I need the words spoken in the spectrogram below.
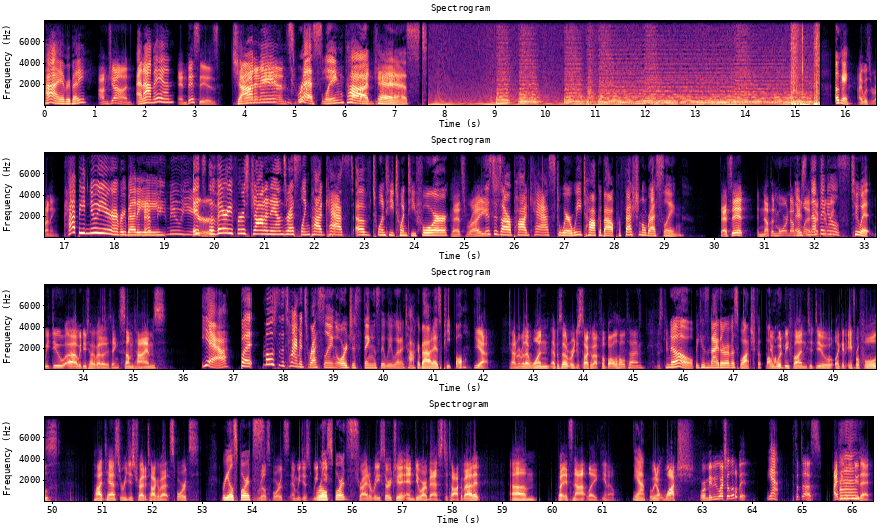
Hi, everybody. I'm John, And I'm Ann. and this is John and Ann's Wrestling Podcast. Okay. I was running. Happy New Year, everybody. Happy New Year! It's the very first John and Ann's Wrestling Podcast of 2024. That's right. This is our podcast where we talk about professional wrestling. That's it, and nothing more, nothing There's less. nothing Actually, we- else to it. We, do. Uh, we do talk about other things sometimes. Yeah, but most of the time it's wrestling or just things that we want to talk about as people. Yeah. God, remember that one episode where we just talked about football the whole time? I'm just kidding. No, because neither of us watch football. It would be fun to do like an April Fool's podcast where we just try to talk about sports, real sports, real sports, and we just we real do sports. try to research it and do our best to talk about it. Um, but it's not like you know, Yeah, but we don't watch, or maybe we watch a little bit. yeah. It's up to us. I think we should Uh, do that.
